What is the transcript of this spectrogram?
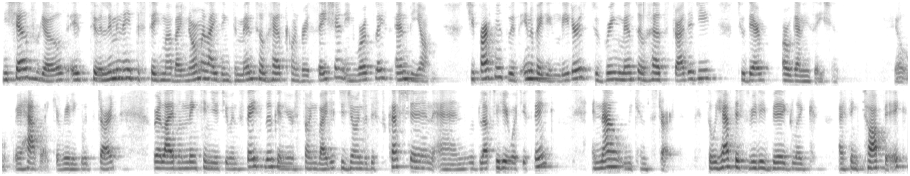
Michelle's goal is to eliminate the stigma by normalizing the mental health conversation in workplace and beyond. She partners with innovative leaders to bring mental health strategies to their organizations. So we have like a really good start. We're live on LinkedIn, YouTube, and Facebook, and you're so invited to join the discussion and we'd love to hear what you think. And now we can start. So we have this really big, like, I think, topic.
